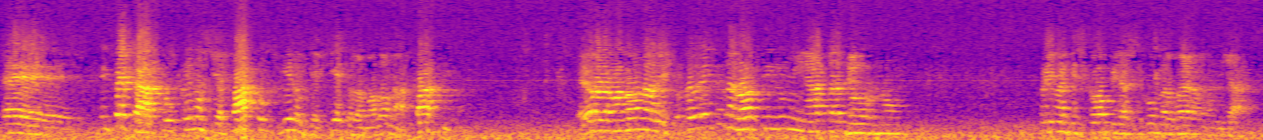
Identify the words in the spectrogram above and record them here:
eh, il peccato che non sia fatto quello che ha chiesto la Madonna a Fatima. E allora la Madonna ha detto, vedrete una notte illuminata a giorno, prima che scoppi la seconda guerra mondiale.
